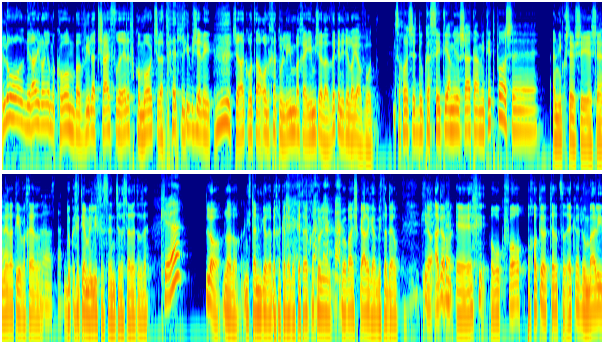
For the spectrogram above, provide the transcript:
לא, נראה לי לא יהיה מקום בווילה 19 אלף קומות של הבעלים שלי, שרק רוצה עוד חתולים בחיים שלה, זה כנראה לא יעבוד. צריך להיות שדוכסית היא המרשעת האמיתית פה, ש... אני חושב שיש אה, נרטיב אחר. לא, סתם. דוק עשיתי המליפסנט של הסרט הזה. כן? לא, לא, לא, אני סתם מתגרה בך כרגע, כי אתה אוהב חתולים, ממש קל גם, מסתדר. זהו, אגב, אה, רוקפור פחות או יותר צועק על אומאלי,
